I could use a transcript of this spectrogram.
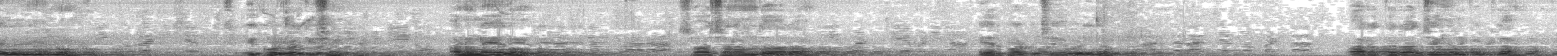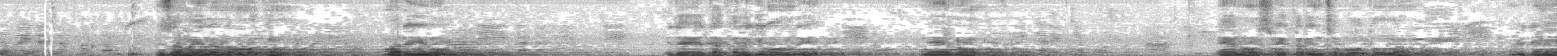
నేను. శ్రీ కుర్ర కిషన్. అను నేను. శాసనం ద్వారా ఏర్పాటు చేయబడిన భారత రాజ్యాంగం పట్ల నిజమైన నమ్మకం మరియు విధేయత కలిగి ఉంది నేను నేను స్వీకరించబోతున్న విధిని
